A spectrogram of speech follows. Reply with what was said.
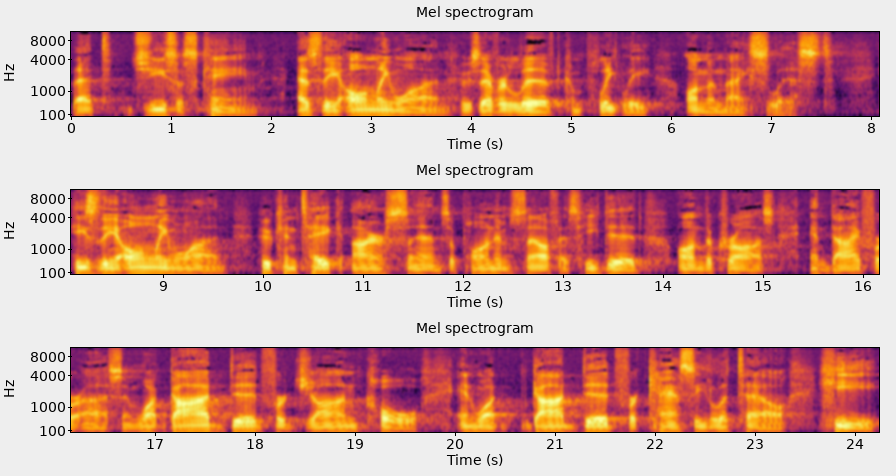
that Jesus came as the only one who's ever lived completely on the nice list. He's the only one who can take our sins upon himself as he did on the cross and die for us. And what God did for John Cole and what God did for Cassie Littell, he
